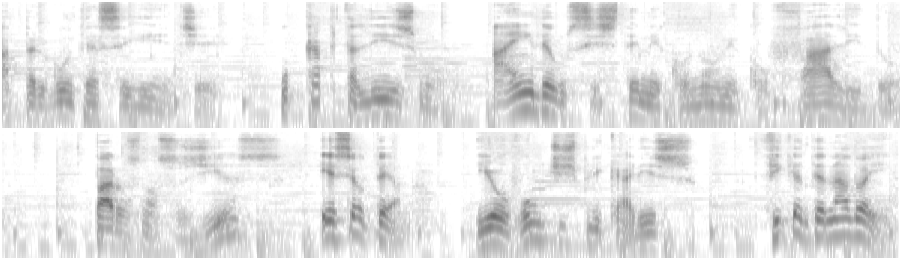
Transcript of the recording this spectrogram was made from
a pergunta é a seguinte: o capitalismo ainda é um sistema econômico válido para os nossos dias? Esse é o tema e eu vou te explicar isso. Fique antenado aí.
